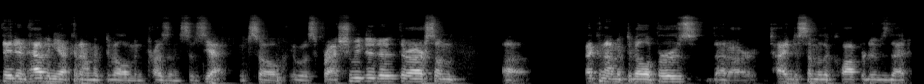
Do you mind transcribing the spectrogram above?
they didn't have any economic development presences yet, and so it was fresh. We did it. There are some uh, economic developers that are tied to some of the cooperatives that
